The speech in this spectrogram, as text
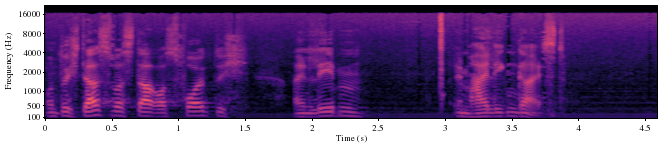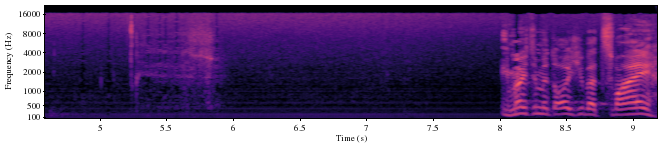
und durch das, was daraus folgt, durch ein Leben im Heiligen Geist. Ich möchte mit euch über zwei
